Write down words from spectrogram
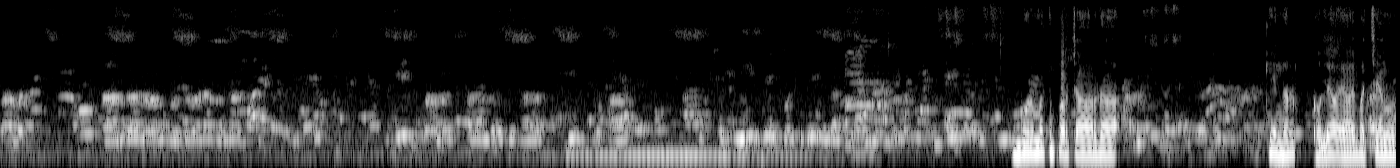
ਪਾਵਨ ਸਥਾਨ ਦਾ ਨਾਮ ਗੁਰਦੁਆਰਾ ਬੰਦਾ ਇਸ ਪਾਵਨ ਸਥਾਨ ਦਾ ਇਤਿਹਾਸ ਇਸ ਪ੍ਰਕਾਰ ਕਸ਼ਮੀਰ ਦੇ ਕੁਝ ਦੇ ਇਲਾਕੇ ਗੁਰਮਤਿ ਪ੍ਰਚਾਰ ਦਾ ਕੇਂਦਰ ਖੋਲਿਆ ਹੋਇਆ ਹੈ। ਬੱਚਿਆਂ ਨੂੰ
